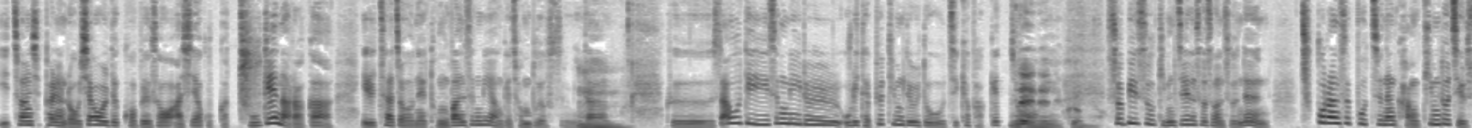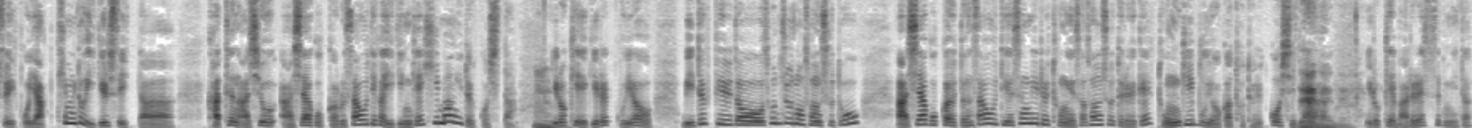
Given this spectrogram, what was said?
2018년 러시아 월드컵에서 아시아 국가 두 개 나라가 1차전에 동반 승리한 게 전부였습니다. 음. 그 사우디 승리를 우리 대표팀들도 지켜봤겠죠. 네네 그럼요. 수비수 김진수 선수는 축구란 스포츠는 강팀도 질 수 있고 약팀도 이길 수 있다. 같은 아시오, 아시아 국가로 사우디가 이긴 게 희망이 될 것이다. 음. 이렇게 얘기를 했고요. 미드필더 손준호 선수도 아시아 국가였던 사우디의 승리를 통해서 선수들에게 동기부여가 더 될 것이다. 네네네. 이렇게 말을 했습니다.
